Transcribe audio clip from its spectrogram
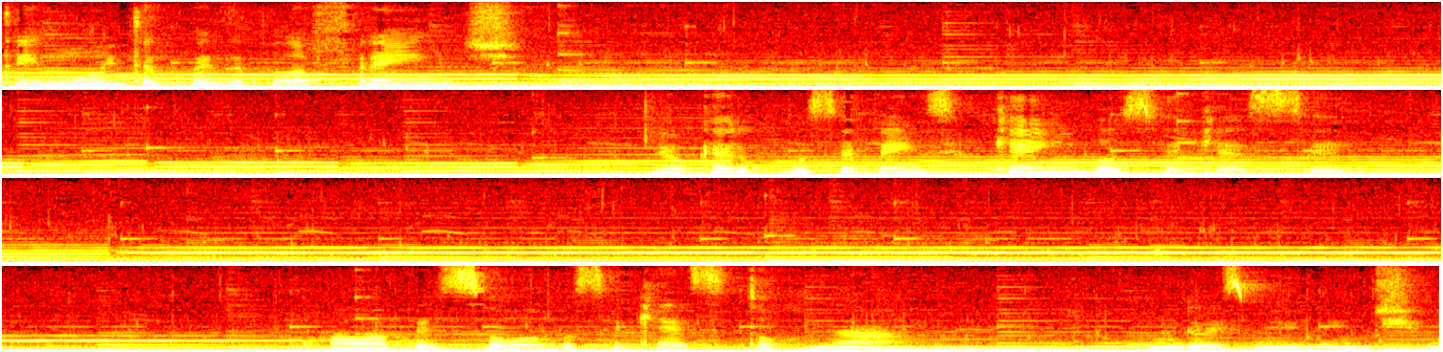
Tem muita coisa pela frente. Eu quero que você pense quem você quer ser. Qual a pessoa você quer se tornar em 2021?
